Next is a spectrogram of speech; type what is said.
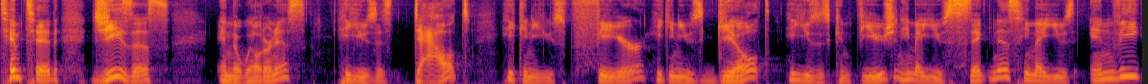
tempted Jesus in the wilderness. He uses doubt. He can use fear. He can use guilt. He uses confusion. He may use sickness. He may use envy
